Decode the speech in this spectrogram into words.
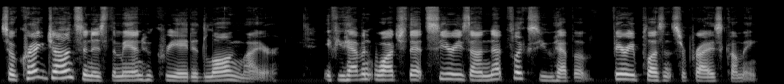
So, Craig Johnson is the man who created Longmire. If you haven't watched that series on Netflix, you have a very pleasant surprise coming.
